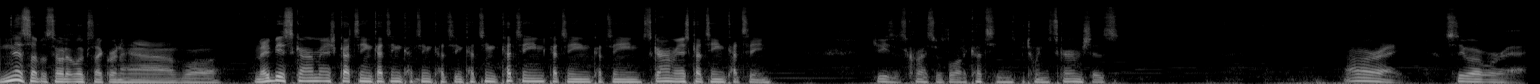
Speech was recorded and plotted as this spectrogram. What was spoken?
in this episode, it looks like we're gonna have uh, maybe a skirmish, cutscene, cutscene, cutscene, cutscene, cutscene, cutscene, cutscene, cutscene, skirmish, cutscene, cutscene. Jesus Christ, there's a lot of cutscenes between the skirmishes. Alright, let's see where we're at.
